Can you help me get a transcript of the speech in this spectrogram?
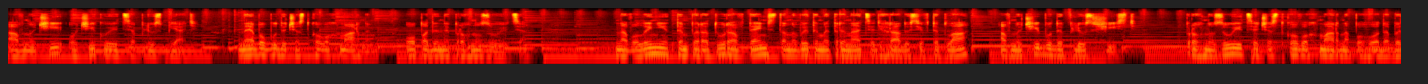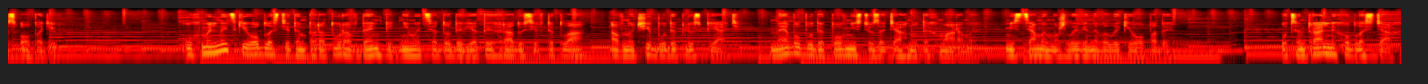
а вночі очікується плюс 5. Небо буде частково хмарним, опади не прогнозуються. На Волині температура в день становитиме 13 градусів тепла, а вночі буде плюс 6. Прогнозується частково хмарна погода без опадів. У Хмельницькій області температура в день підніметься до 9 градусів тепла, а вночі буде плюс 5. Небо буде повністю затягнуте хмарами, місцями можливі невеликі опади. У центральних областях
